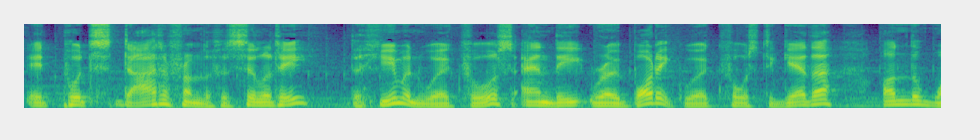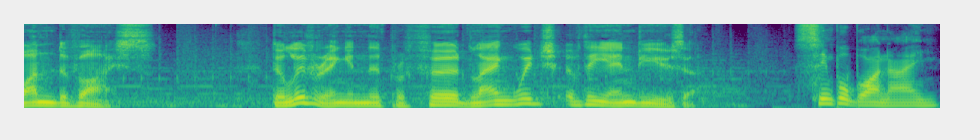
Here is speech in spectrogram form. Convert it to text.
It puts data from the facility, the human workforce, and the robotic workforce together on the one device, delivering in the preferred language of the end user. Simpple by name,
